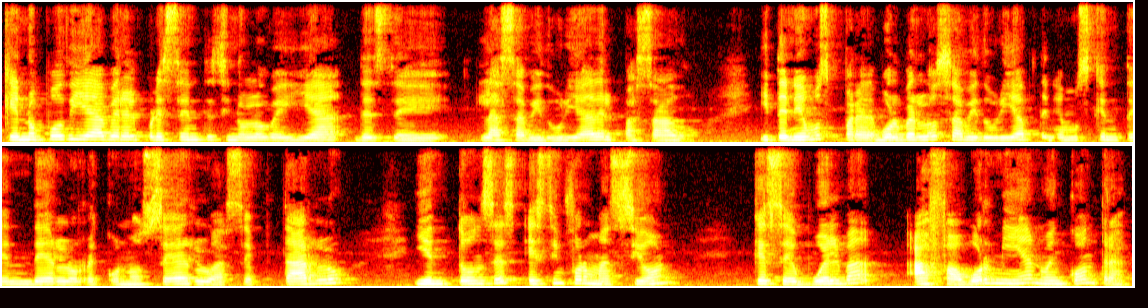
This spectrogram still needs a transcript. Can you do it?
que no podía ver el presente si no lo veía desde la sabiduría del pasado y teníamos, para volverlo sabiduría, teníamos que entenderlo, reconocerlo, aceptarlo y entonces esta información que se vuelva a favor mía, no en contra.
